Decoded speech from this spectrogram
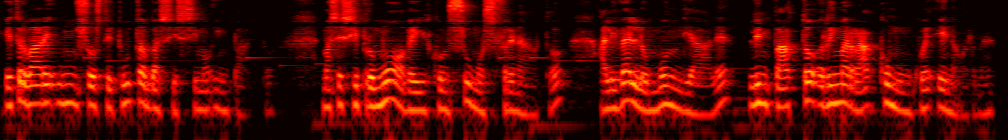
e trovare un sostituto a bassissimo impatto ma se si promuove il consumo sfrenato, a livello mondiale l'impatto rimarrà comunque enorme.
